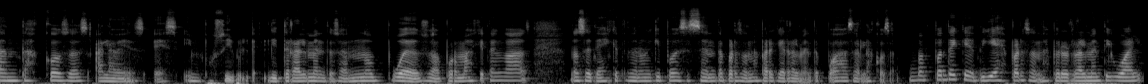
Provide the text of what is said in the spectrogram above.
tantas cosas a la vez es imposible, literalmente, o sea, no puedes, o sea, por más que tengas, no sé, tienes que tener un equipo de 60 personas para que realmente puedas hacer las cosas. Ponte que 10 personas, pero realmente igual,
